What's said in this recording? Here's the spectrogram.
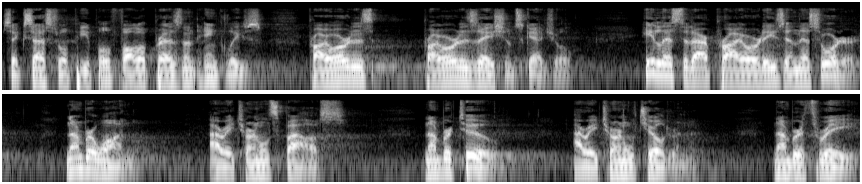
Successful people follow President Hinckley's prioritization schedule. He listed our priorities in this order. Number one, our eternal spouse. Number two, our eternal children. Number three,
